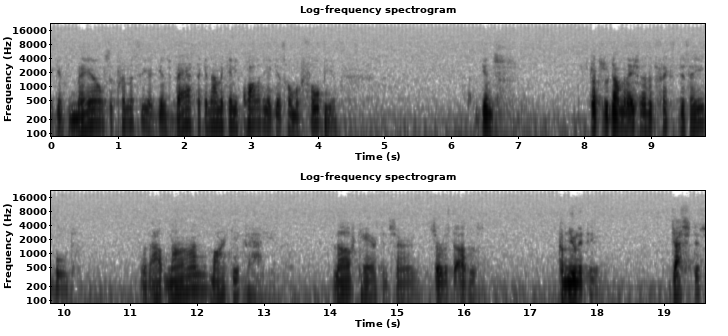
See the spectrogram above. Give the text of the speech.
against male supremacy, against vast economic inequality, against homophobia, against structures of domination as it affects disabled without non-market value. Love, care, concern, service to others, community, justice,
